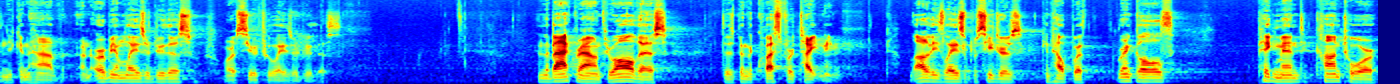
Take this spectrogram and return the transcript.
And you can have an erbium laser do this or a CO2 laser do this. In the background, through all this, there's been the quest for tightening. A lot of these laser procedures can help with wrinkles, pigment, contour,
